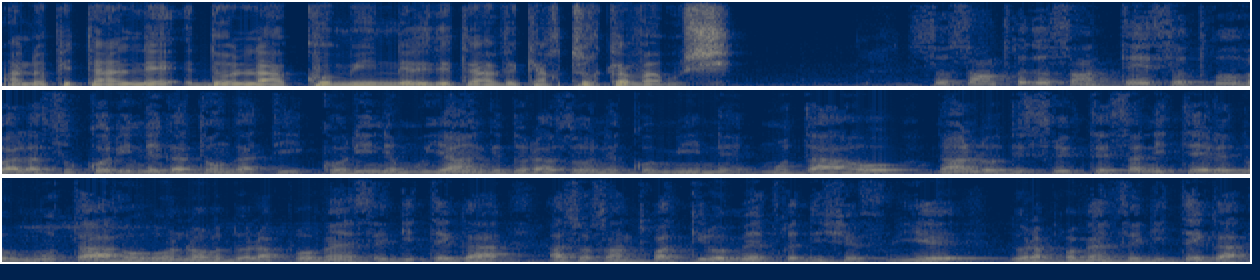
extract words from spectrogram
en hôpital de la commune d'État avec Arthur Kavabushi. Ce centre de santé se trouve à la sous-colline Gatongati, colline Muyang de la zone commune Mutaho, dans le district sanitaire de Mutaho au nord de la province Gitega, à 63 km du chef-lieu de la province Gitega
